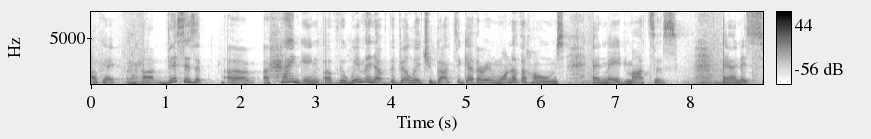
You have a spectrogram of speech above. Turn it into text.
Okay, um, this is a, a a hanging of the women of the village who got together in one of the homes and made matzahs. And it's,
